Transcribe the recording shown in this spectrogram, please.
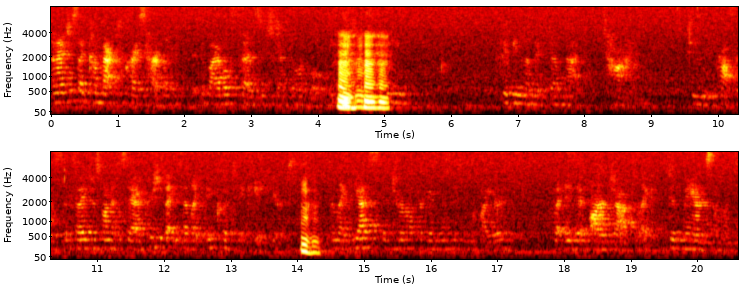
and I just like come back to Christ's heart, like, the Bible says he's gentle and lowly. Mhm. Mm-hmm. Giving the victim that time to process, and so I just wanted to say, I appreciate that you said, like, it could take eight years. Mhm. And like, yes, internal forgiveness is required, but is it our job to like demand someone to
